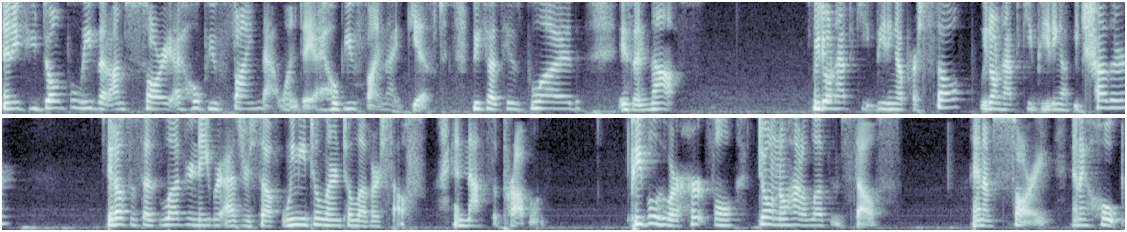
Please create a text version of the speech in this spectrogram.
And if you don't believe that, I'm sorry. I hope you find that one day. I hope you find that gift because his blood is enough. We don't have to keep beating up ourselves. We don't have to keep beating up each other. It also says, love your neighbor as yourself. We need to learn to love ourselves. And that's the problem. People who are hurtful don't know how to love themselves. And I'm sorry. And I hope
